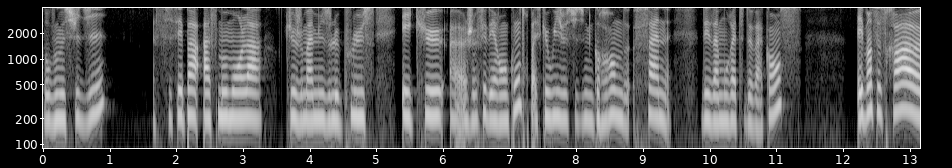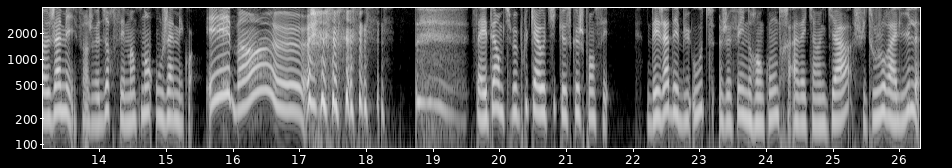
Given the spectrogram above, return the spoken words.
Donc je me suis dit, si c'est pas à ce moment-là que je m'amuse le plus et que euh, je fais des rencontres, parce que oui, je suis une grande fan des amourettes de vacances, eh ben ce sera euh, jamais. Enfin, je veux dire, c'est maintenant ou jamais, quoi. Eh ben... Euh, ça a été un petit peu plus chaotique que ce que je pensais. Déjà début août, je fais une rencontre avec un gars, je suis toujours à Lille,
